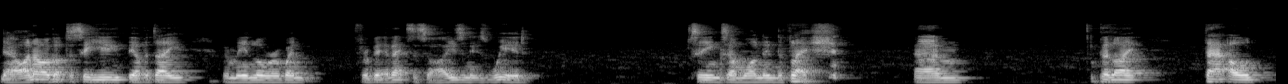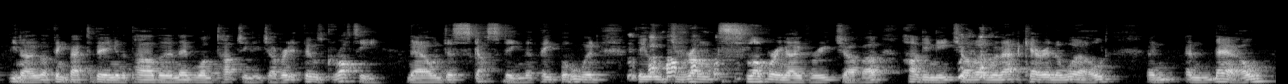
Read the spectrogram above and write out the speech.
now. I know I got to see you the other day when me and Laura went for a bit of exercise and it was weird seeing someone in the flesh. Um, but like that old you know, I think back to being in the pub and everyone touching each other and it feels grotty now and disgusting that people would be all drunk, slobbering over each other, hugging each other without in the world. And and now,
